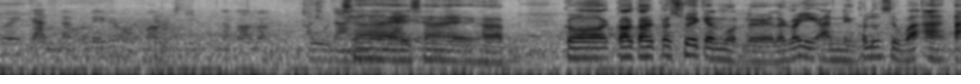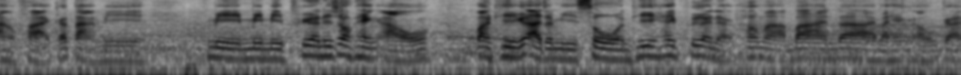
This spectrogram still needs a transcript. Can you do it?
ช่วยกันทั้งในเรื่องของความคิดแล้วก็แบบปัจจัยใช่ใดๆใช่ครับก็ก็ก็ก็ช่วยกันหมดเลย แล้วก็อีกอันหนึ่งก็รู้สึกว่าอะต่างฝ่ายก็ต่างมีมีมีมีเพื่อนที่ชอบแฮงเอาท์เออบางทีก็อาจจะมีโซนที่ให้เพื่อนเนี่ยเข้ามาบ้านได้มาแฮงเอาท์กัน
